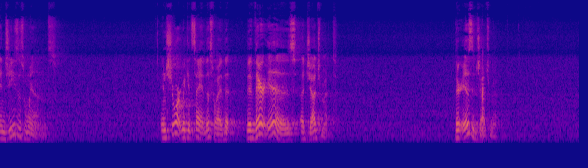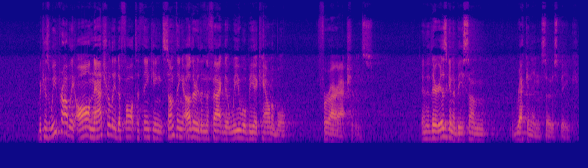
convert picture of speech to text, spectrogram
and Jesus wins. In short, we could say it this way that, that there is a judgment. There is a judgment. Because we probably all naturally default to thinking something other than the fact that we will be accountable for our actions. And that there is going to be some reckoning, so to speak.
